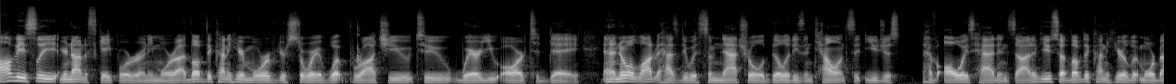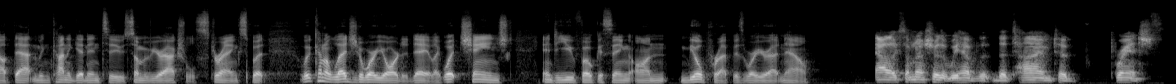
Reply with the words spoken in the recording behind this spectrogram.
Obviously, you're not a skateboarder anymore. I'd love to kind of hear more of your story of what brought you to where you are today. And I know a lot of it has to do with some natural abilities and talents that you just have always had inside of you. So I'd love to kind of hear a little bit more about that and we can kind of get into some of your actual strengths. But what kind of led you to where you are today? Like what changed into you focusing on meal prep is where you're at now? Alex, I'm not sure that we have the, the time to branch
